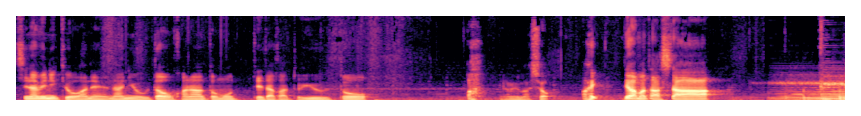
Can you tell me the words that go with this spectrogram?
ちなみに今日はね何を歌おうかなと思ってたかというとあやめましょう。はい、ではまた明日。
